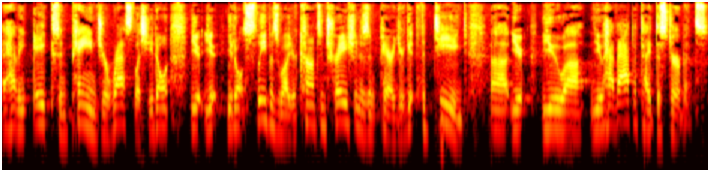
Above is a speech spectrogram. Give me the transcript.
having aches and pains. You're restless. You don't, you, you, you, don't sleep as well. Your concentration is impaired. You get fatigued. Uh, you, you, uh, you have appetite disturbance.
